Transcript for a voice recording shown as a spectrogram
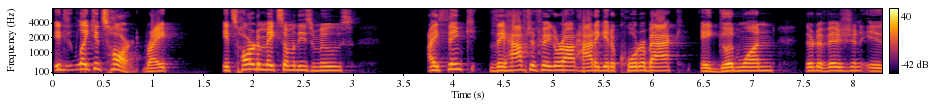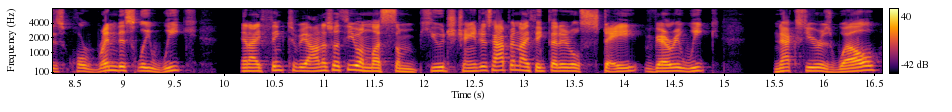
it's like it's hard, right? It's hard to make some of these moves. I think they have to figure out how to get a quarterback, a good one. Their division is horrendously weak. And I think, to be honest with you, unless some huge changes happen, I think that it'll stay very weak next year as well.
